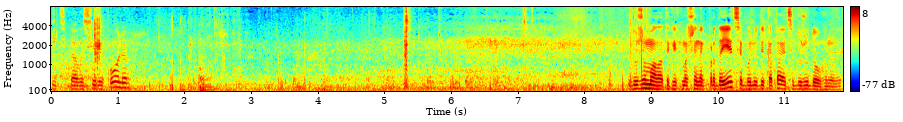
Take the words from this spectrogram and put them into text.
Такий цікавий сірий колір. Дуже мало таких машинок продається, бо люди катаються дуже довго на них.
